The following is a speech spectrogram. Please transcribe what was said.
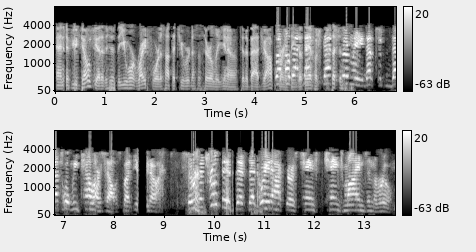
and if you don't get it, it's just that you weren't right for it. It's not that you were necessarily you know did a bad job Well, or anything. that, but they that's, have a, that's a certainly that's that's what we tell ourselves. But you know, the, the truth is that that great actors change change minds in the room.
